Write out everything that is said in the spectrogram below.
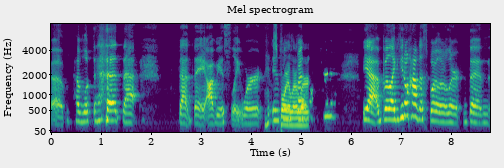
um, have looked ahead that that they obviously were spoiler alert. yeah but like if you don't have the spoiler alert then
